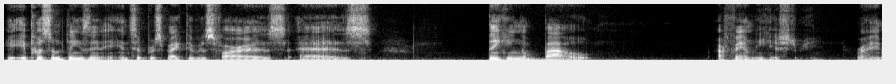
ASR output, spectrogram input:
it, it put some things in, into perspective as far as as thinking about our family history, right?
